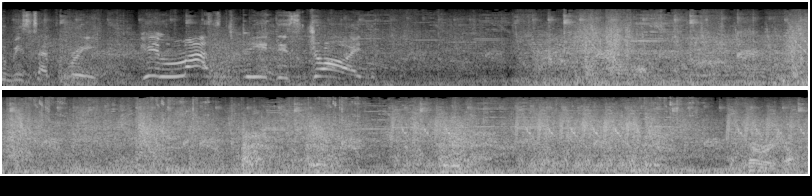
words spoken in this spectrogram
To be set free. He must be destroyed. There we go.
